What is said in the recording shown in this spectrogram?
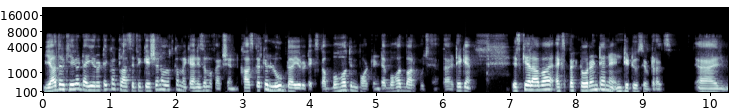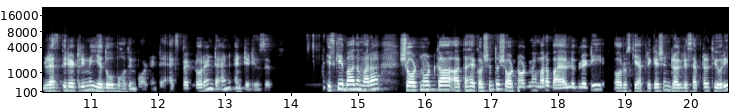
याद रखिएगा डायूरेटिक का क्लासिफिकेशन और उसका मैकेनिज्म ऑफ़ एक्शन खास करके लूप डायूरेटिक्स का बहुत इंपॉर्टेंट है, बहुत बार पूछा जाता है, ठीक है? इसके अलावा expectorant and antitussive drugs respiratory में ये दो बहुत इंपॉर्टेंट है एक्सपेक्टोरेंट एंड एंटीट्यूसिव इसके बाद हमारा शॉर्ट नोट का आता है क्वेश्चन तो शॉर्ट नोट में हमारा बायोलिबिलिटी और उसकी application drug receptor theory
